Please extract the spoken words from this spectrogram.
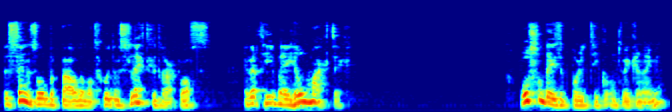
De censor bepaalde wat goed en slecht gedrag was en werd hiermee heel machtig. Los van deze politieke ontwikkelingen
